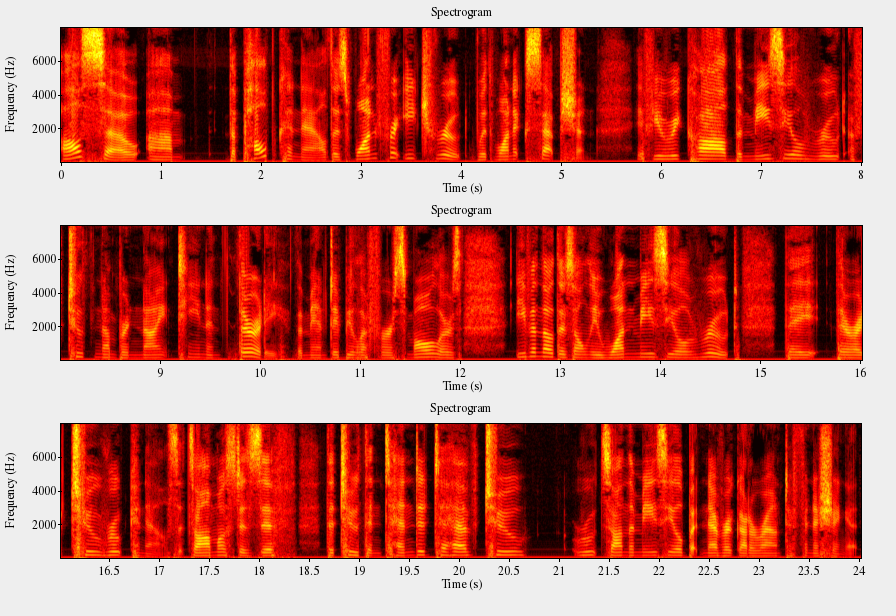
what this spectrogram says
Also, um, the pulp canal, there's one for each root with one exception. If you recall the mesial root of tooth number 19 and 30, the mandibular first molars, even though there's only one mesial root, they, there are two root canals. It's almost as if the tooth intended to have two roots on the mesial but never got around to finishing it.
